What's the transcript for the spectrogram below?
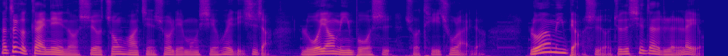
那这个概念呢，是由中华减塑联盟协会理事长罗阳明博士所提出来的。罗阳明表示哦，就是现在的人类哦，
